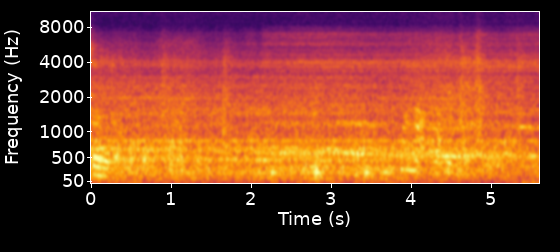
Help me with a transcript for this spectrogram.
あそういうことこんな王子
